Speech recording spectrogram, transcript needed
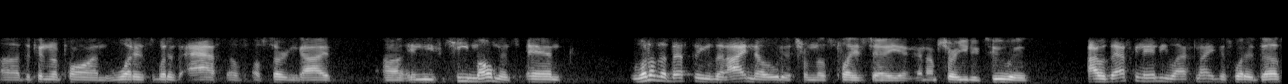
uh, depending upon what is what is asked of, of certain guys uh, in these key moments. And one of the best things that I noticed from those plays, Jay, and, and I'm sure you do too, is I was asking Andy last night just what it does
